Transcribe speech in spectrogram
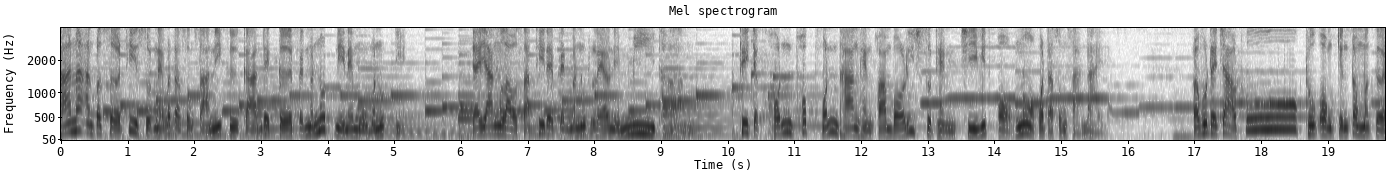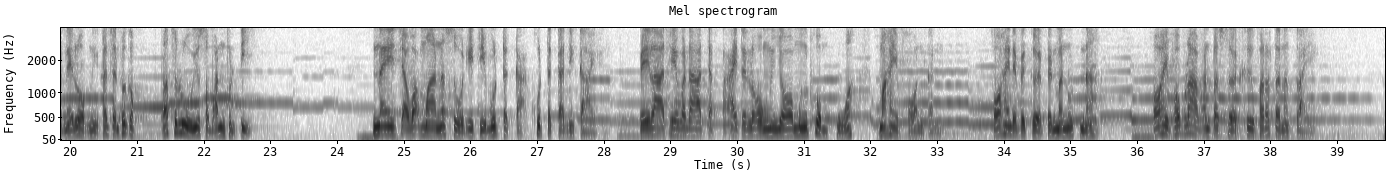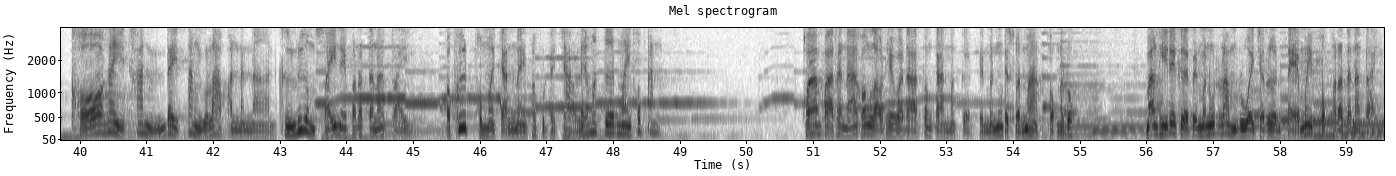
ฐานะอันประเสริฐที่สุดในวัฏสงสารนี้คือการได้เกิดเป็นมนุษย์นี่ในหมู่มนุษย์นี่จะยังเหล่าสัตว์ที่ได้เป็นมนุษย์แล้วนี่มีทาง ที่จะค้นพบหนทางแห่งความบริสุทธิ์แห่งชีวิตออกนอกวัฏสงสารได้พระพุทธเจ้าทุกทุกองค์จึงต้องมาเกิดในโลกนี้ขันเซนเพื่อกับรัสรูอยู่สวรรค์พุนติ ในจวมานสูตร อิติบุตกะคุตกนิกาย เวลาเทวดาจะตายแต่ละองค์ยอมือท่วมหัวมาให้พรกัน ขอให้ได้ไปเกิดเป็นมนุษย์นะ ขอให้พบราบอันประเสริฐคือพระรัตนตรัย ขอให้ท่านได้ตั้งอยู่ราบอันนานๆคือเลื่อมใสในพระรัตนตรัย ประพฤติพรหมจรรย์ในพระพุทธเจ้าแล้วมาเกิดใหม่พบกัน ความปรารถนาของเหล่าเทวดาต้องการมาเกิดเป็นมนุษย์แต่ส่วนมากตกนรก บางทีได้เกิดเป็นมนุษย์ร่ำรวยเจริญแต่ไม่พบพระรัตนตรัย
